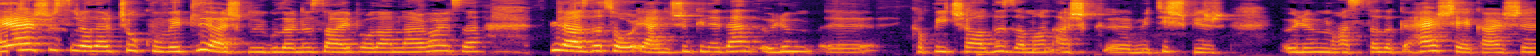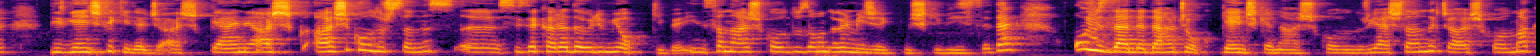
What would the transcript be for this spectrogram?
Eğer şu sıralar çok kuvvetli aşk duygularına sahip olanlar varsa biraz da sor yani çünkü neden ölüm e, kapıyı çaldığı zaman aşk e, müthiş bir ölüm, hastalık, her şeye karşı bir gençlik ilacı aşk. Yani aşk aşık olursanız e, size karada ölüm yok gibi. İnsan aşık olduğu zaman ölmeyecekmiş gibi hisseder. O yüzden de daha çok gençken aşık olunur. Yaşlandıkça aşık olmak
